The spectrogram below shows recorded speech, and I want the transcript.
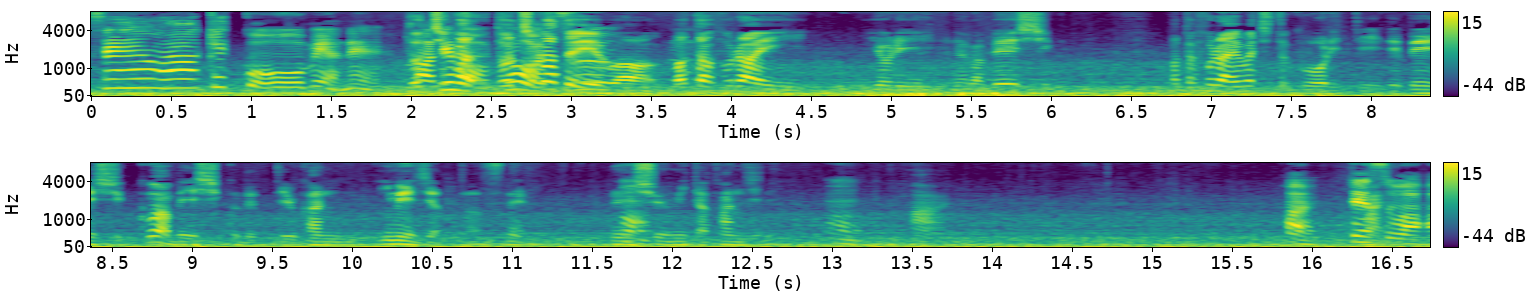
1000は結構多めやね。いどっちかどっちかといえばバタフライよりなんかベーシックバタフライはちょっとクオリティでベーシックはベーシックでっていう感じイメージやったんですね。練習見た感じね、うん、うんはい。はい。点数は、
